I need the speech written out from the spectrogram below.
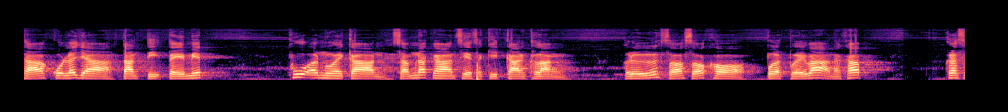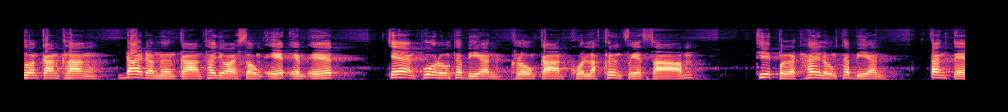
สาวกุลยาตันติเตมิตร ผู้อำนวยการสำนักงานเศรษฐกิจการคลัง หรือสสคเปิดเผยว่านะครับ กระทรวงการคลังได้ดำเนินการทยอยส่ง SMS แจ้งผู้ลงทะเบียนโครงการคนละครึ่งเฟส 3 ที่เปิดให้ลงทะเบียนตั้งแต่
